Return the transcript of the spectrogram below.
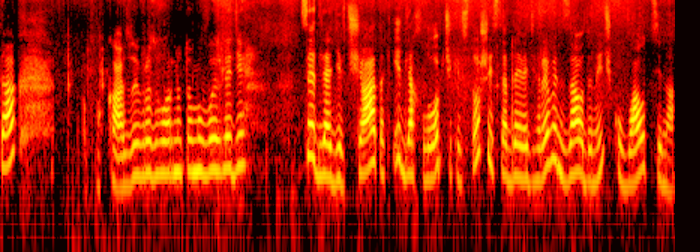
Так, показую в розгорнутому вигляді. Це для дівчаток і для хлопчиків 169 гривень за одиничку. Вау, ціна.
